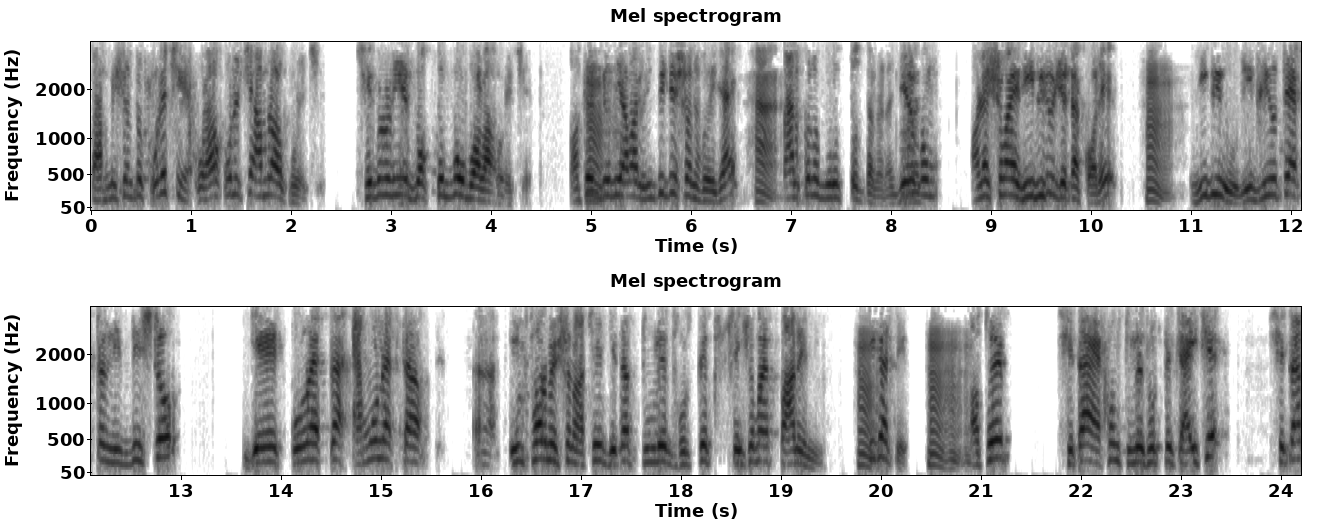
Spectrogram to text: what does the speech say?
সাবমিশন তো করেছে ওরাও করেছে আমরাও করেছি। সেগুলো নিয়ে বক্তব্য বলা হয়েছে। অতএব যদি আমার রিপিটেশন হয়ে যায় হ্যাঁ। তার কোনো গুরুত্ব দেবে না। যেরকম অনেক সময় রিভিউ যেটা করে হুম। রিভিউ রিভিউতে একটা নির্দিষ্ট যে কোনো একটা এমন একটা ইনফরমেশন আছে যেটা তুলে ধরতে সেই সময় পারেনি। ঠিক আছে? হুম হুম হুম। অতএব সেটা এখন তুলে ধরতে চাইছে সেটা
